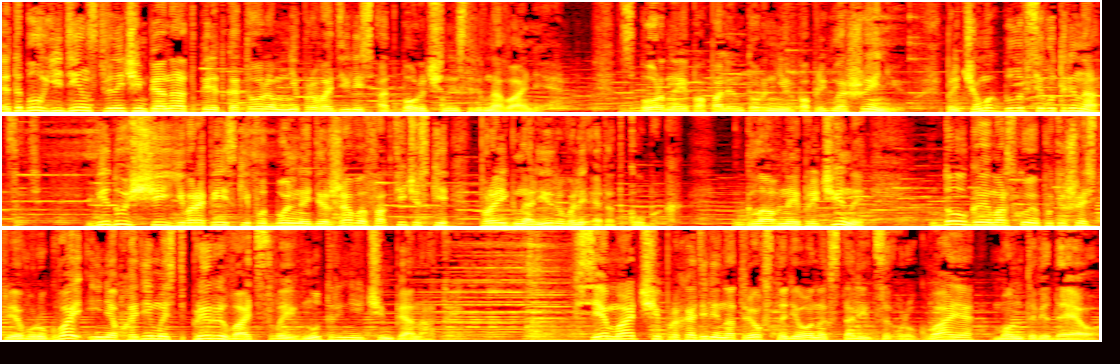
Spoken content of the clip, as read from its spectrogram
Это был единственный чемпионат, перед которым не проводились отборочные соревнования. Сборные попали на турнир по приглашению, причем их было всего 13. Ведущие европейские футбольные державы фактически проигнорировали этот кубок. Главные причины – долгое морское путешествие в Уругвай и необходимость прерывать свои внутренние чемпионаты. Все матчи проходили на трех стадионах столицы Уругвая – Монтевидео.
